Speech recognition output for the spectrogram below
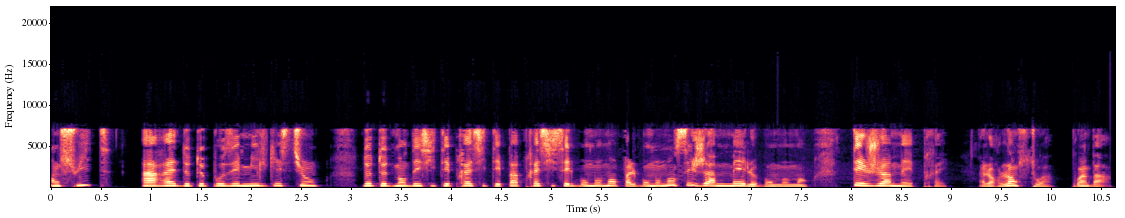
Ensuite, Arrête de te poser mille questions, de te demander si t'es prêt, si t'es pas prêt, si c'est le bon moment, pas le bon moment, c'est jamais le bon moment. T'es jamais prêt. Alors lance-toi, point barre.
